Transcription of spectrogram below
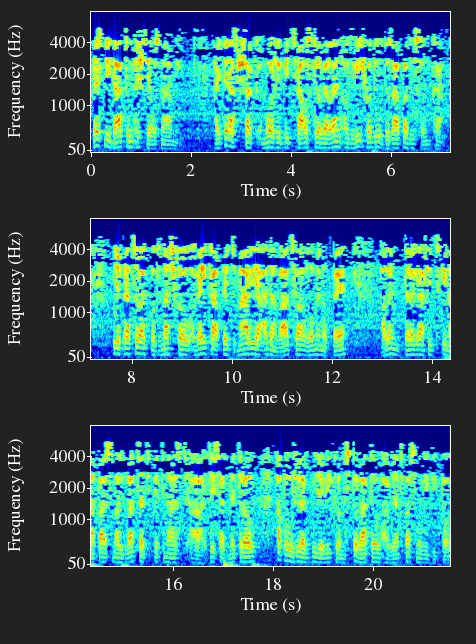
Presný dátum ešte oznámi. Aj teraz však môže byť na ostrove len od východu do západu slnka. Bude pracovať pod značkou VK5 Mária Adam Václav lomeno P a len telegraficky na pásmach 20, 15 a 10 metrov a používať bude výkon 100 W a viacpasmový dipol.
